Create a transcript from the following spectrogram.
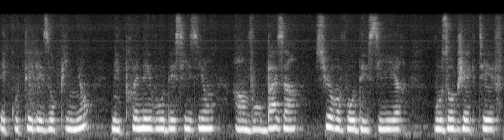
Écoutez les opinions, mais prenez vos décisions en vous basant sur vos désirs, vos objectifs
